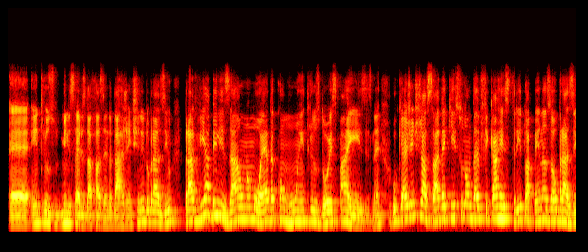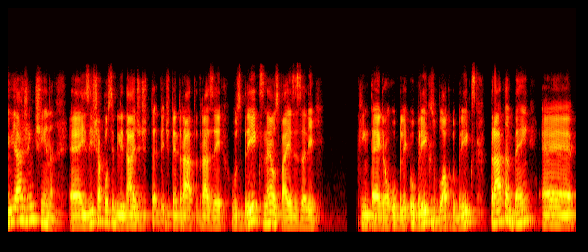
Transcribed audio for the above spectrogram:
é, entre os ministérios da Fazenda da Argentina e do Brasil para viabilizar uma moeda comum entre os dois países. Né? O que a gente já sabe é que isso não deve ficar restrito apenas ao Brasil e à Argentina. É, existe a possibilidade de, de tentar trazer os BRICS, né, os países ali que integram o, o BRICS, o bloco do BRICS, para também é,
